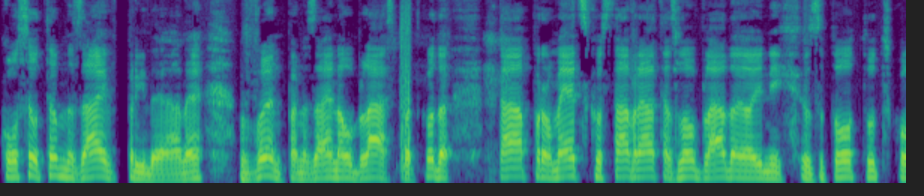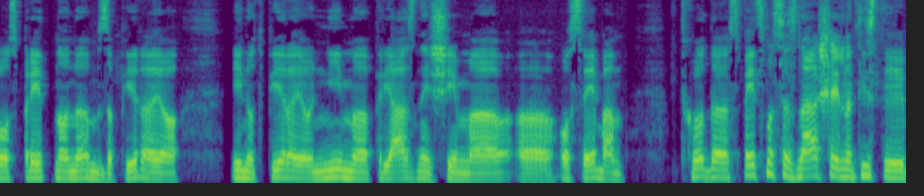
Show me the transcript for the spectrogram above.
ko se v tem nazaj pride, ven, pa nazaj na oblast. Pa tako da ta promet skozi ta vrata zelo vladajo in jih zato tudi, ko spretno nam zapirajo in odpirajo njim prijaznejšim uh, uh, osebam. Tako da spet smo se znašli na tisti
